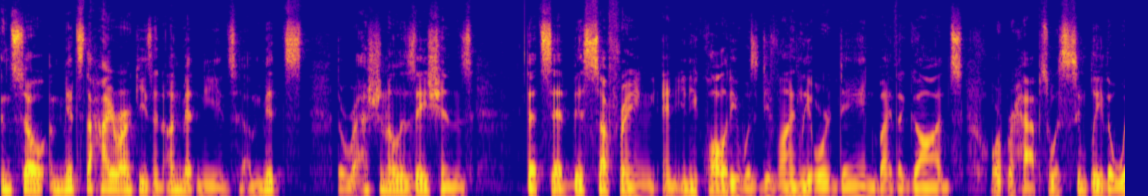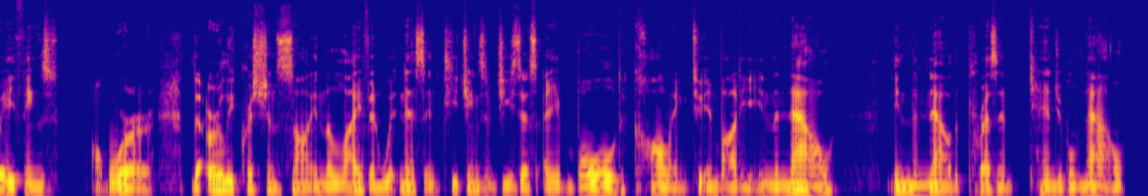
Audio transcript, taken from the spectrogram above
And so, amidst the hierarchies and unmet needs, amidst the rationalizations that said this suffering and inequality was divinely ordained by the gods, or perhaps was simply the way things were, the early Christians saw in the life and witness and teachings of Jesus a bold calling to embody in the now, in the now, the present, tangible now,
